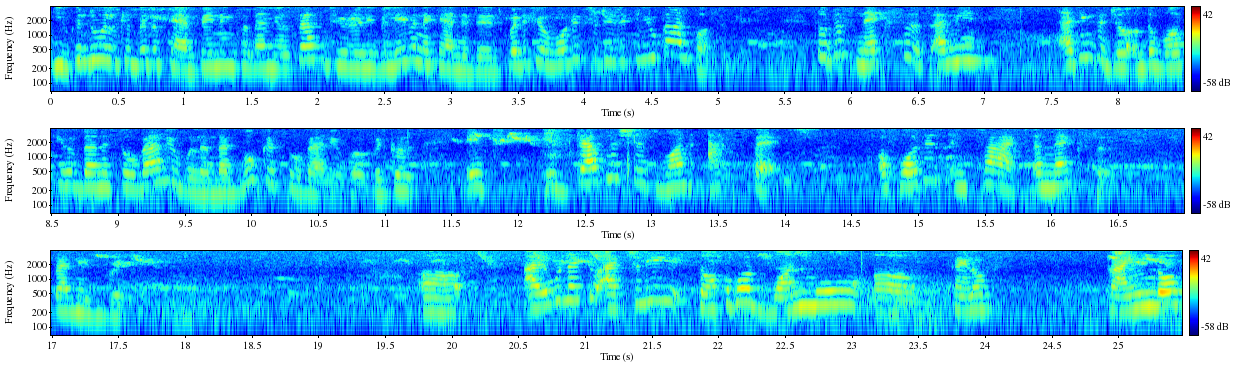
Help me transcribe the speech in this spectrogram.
You can do a little bit of campaigning for them yourself if you really believe in a candidate, but if you're voting strategically, you can't possibly. So this nexus, I mean, I think the jo- the work you have done is so valuable, and that book is so valuable because it establishes one aspect of what is in fact a nexus that needs breaking. Uh, I would like to actually talk about one more uh, kind of kind of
